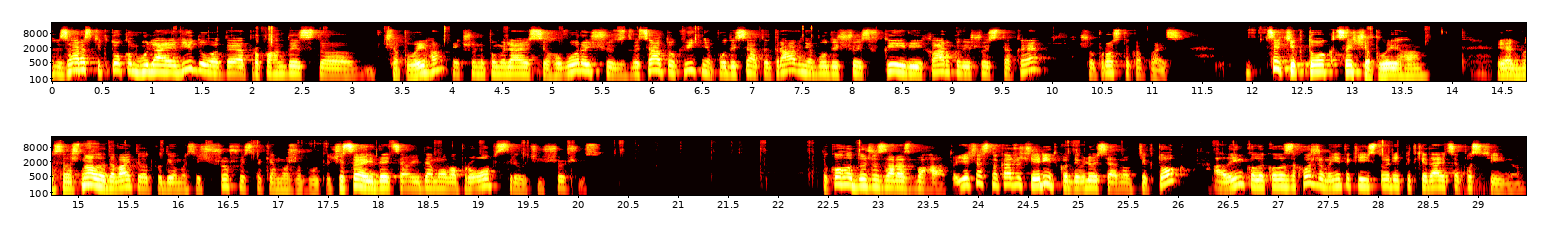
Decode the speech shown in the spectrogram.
Зараз Тіктоком гуляє відео, де пропагандист е, Чаплига, якщо не помиляюся, говорить, що з 20 квітня по 10 травня буде щось в Києві і Харкові, щось таке, що просто капець. Це Тікток, це Чаплига. Якби Саш, ну але давайте от подивимося, що щось таке може бути. Чи це йдеться, йде мова про обстріл, чи що щось. Такого дуже зараз багато. Я, чесно кажучи, рідко дивлюся ну, TikTok, але інколи, коли заходжу, мені такі історії підкидаються постійно.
